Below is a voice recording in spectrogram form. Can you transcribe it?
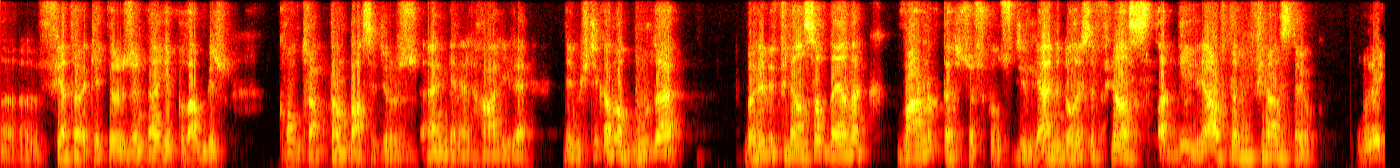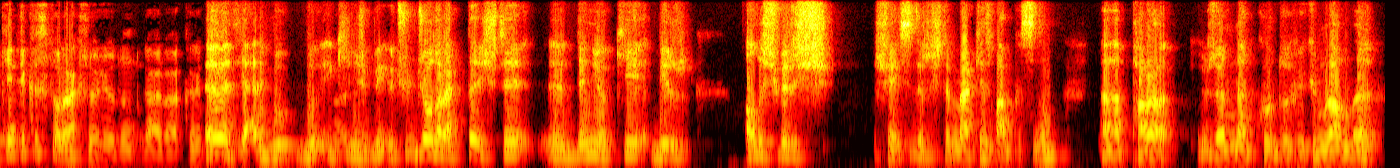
e, fiyat hareketleri üzerinden yapılan bir kontrattan bahsediyoruz en genel haliyle demiştik. Ama burada böyle bir finansal dayanak varlık da söz konusu değil. Yani dolayısıyla finans da değil. Ya ortada bir finans da yok. Bunu ikinci kısıt olarak söylüyordun galiba. Kripto. Evet yani bu bu ikinci bir üçüncü olarak da işte e, deniyor ki bir alışveriş şeysidir. İşte Merkez Bankası'nın e, para üzerinden kurduğu hükümranlığı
